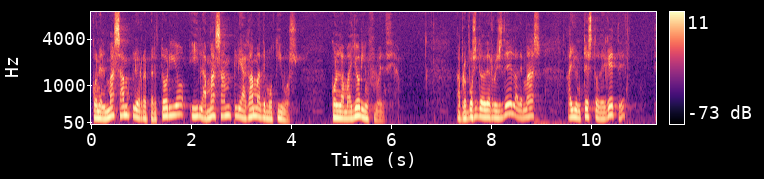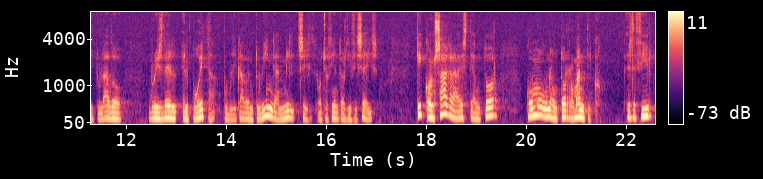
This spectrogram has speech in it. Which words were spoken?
con el más amplio repertorio y la más amplia gama de motivos, con la mayor influencia. A propósito de Ruisdel, además, hay un texto de Goethe titulado Ruisdel el poeta, publicado en Tubinga en 1816, que consagra a este autor como un autor romántico, es decir,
